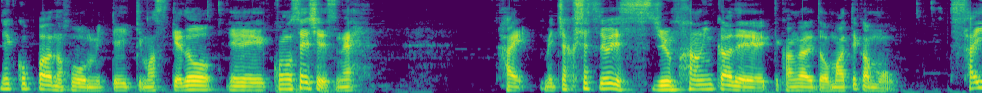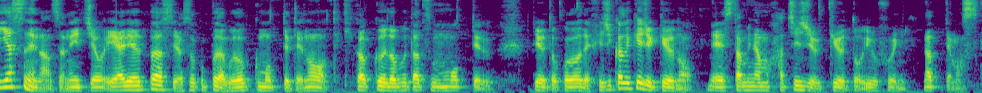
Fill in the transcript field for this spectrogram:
で、コッパーの方を見ていきますけど、えー、この選手ですね。はい。めちゃくちゃ強いです。10万以下でって考えると、まあ、てかもう、最安値なんですよね。一応、エアリアルプラス予測プラブロック持ってての、的確ロブタツも持ってるっていうところで、フィジカル99の、えスタミナも89という風になってます。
